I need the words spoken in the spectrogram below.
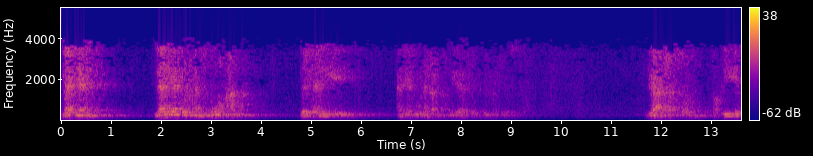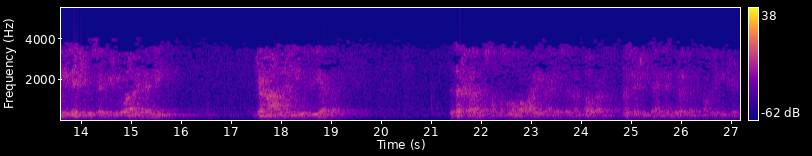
لكن لا يكن مسموحا للغني أن يكون له اختيار في المجلس. جاء شخص فقير يجلس بجوار الغني جمع الغني ثيابه تدخل المصطفى صلى الله عليه وسلم فورا فسجد أن ينزل من فقره شيء.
